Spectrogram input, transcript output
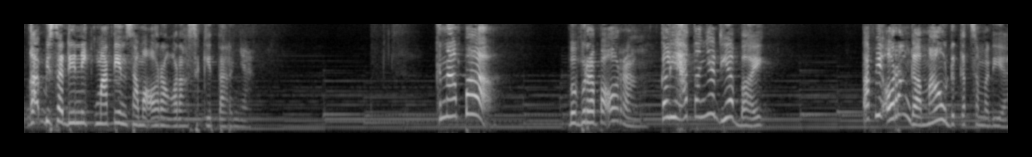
Gak bisa dinikmatin sama orang-orang sekitarnya. Kenapa? Beberapa orang kelihatannya dia baik. Tapi orang gak mau dekat sama dia.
